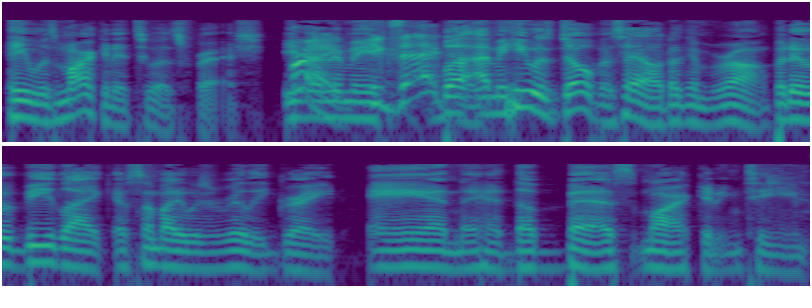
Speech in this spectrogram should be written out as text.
he was marketed to us fresh. You know what I Right, mean? exactly. But I mean, he was dope as hell. Don't get me wrong. But it would be like if somebody was really great and they had the best marketing team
